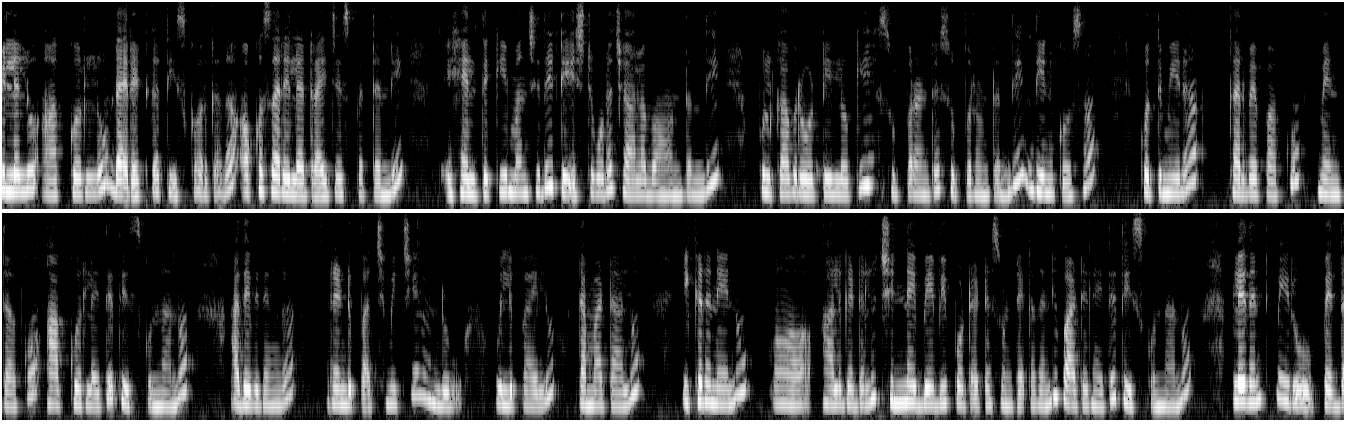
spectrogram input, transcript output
పిల్లలు ఆకుకూరలు డైరెక్ట్గా తీసుకోరు కదా. ఒక్కసారి ఇలా ట్రై చేసి పెట్టండి. హెల్త్కి మంచిది టేస్ట్ కూడా చాలా బాగుంటుంది. పుల్కా రోటీలోకి సూపర్ అంటే సూపర్ ఉంటుంది. దీనికోసం కొత్తిమీర కరివేపాకు మెంతాకు ఆకుకూరలు అయితే తీసుకున్నాను. అదేవిధంగా రెండు పచ్చిమిర్చి రెండు ఉల్లిపాయలు టమాటాలు ఇక్కడ నేను ఆలుగడ్డలు చిన్న బేబీ పొటాటోస్ ఉంటాయి కదండి వాటిని అయితే తీసుకున్నాను. లేదంటే మీరు పెద్ద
